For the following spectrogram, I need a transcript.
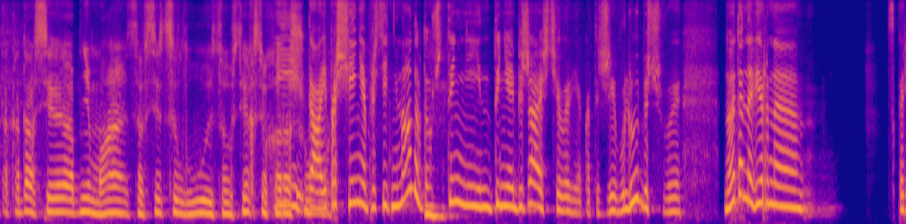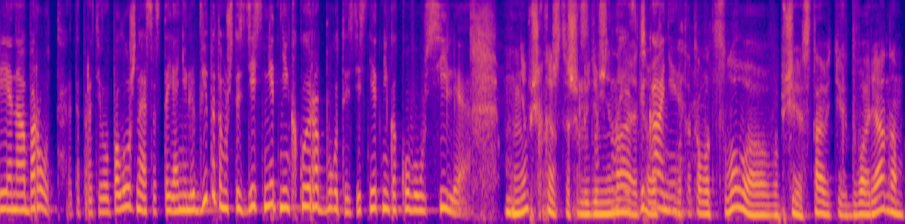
это когда все обнимаются, все целуются, у всех все хорошо. И, да, и прощения просить не надо, потому что ты не, ты не обижаешь человека, ты же его любишь, вы. Но это, наверное, Скорее наоборот, это противоположное состояние любви, потому что здесь нет никакой работы, здесь нет никакого усилия. Мне вообще кажется, что людям не нравится вот, вот это вот слово, вообще ставить их два рядом,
